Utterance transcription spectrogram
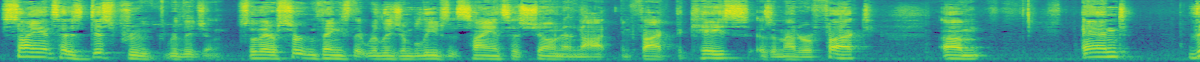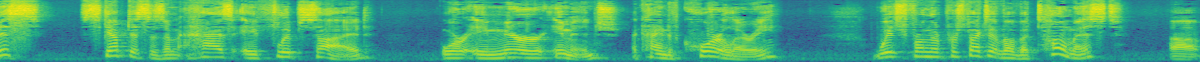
science has disproved religion. So there are certain things that religion believes that science has shown are not, in fact, the case, as a matter of fact. Um, and this skepticism has a flip side or a mirror image, a kind of corollary, which, from the perspective of a Thomist, uh,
